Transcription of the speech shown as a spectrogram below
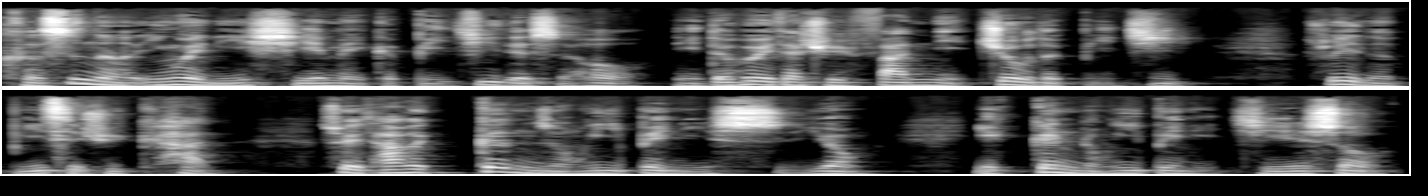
可是呢，因为你写每个笔记的时候，你都会再去翻你旧的笔记，所以呢，彼此去看，所以它会更容易被你使用，也更容易被你接受。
